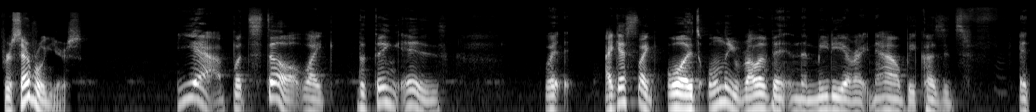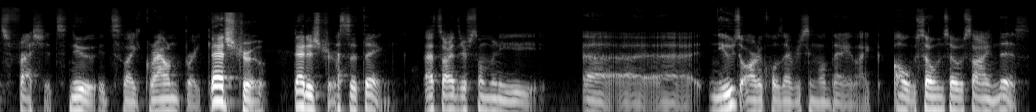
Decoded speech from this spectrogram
for several years. Yeah, but still, like the thing is, I guess like well, it's only relevant in the media right now because it's it's fresh, it's new, it's like groundbreaking. That's true. That is true. That's the thing. That's why there's so many uh, uh, news articles every single day. Like, oh, so and so signed this.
